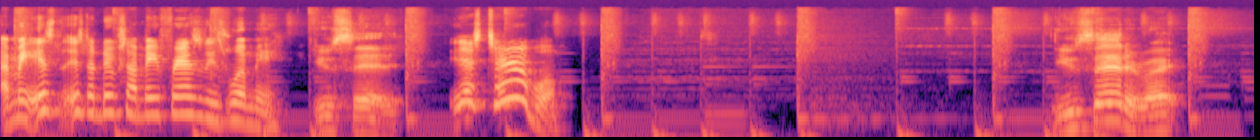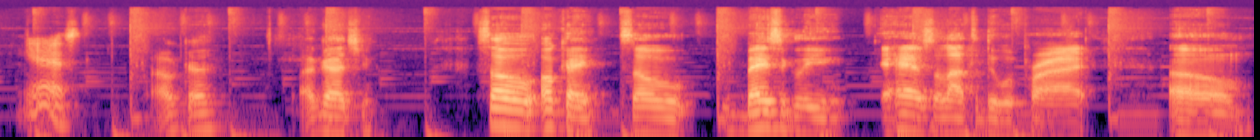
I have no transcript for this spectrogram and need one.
I mean, it's it's no difference. I made friends with these women. You said it. That's terrible. You said it right. Yes. Okay, I got you. So okay, so basically, it has a lot to do with pride. Um,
